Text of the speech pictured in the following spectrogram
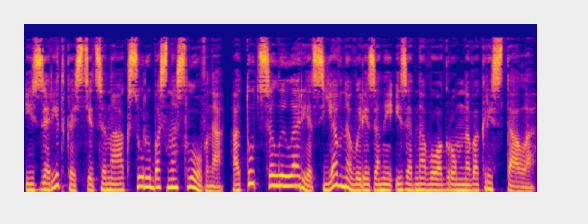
Из-за редкости цена аксуры баснословна, а тут целый ларец, явно вырезанный из одного огромного кристалла.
